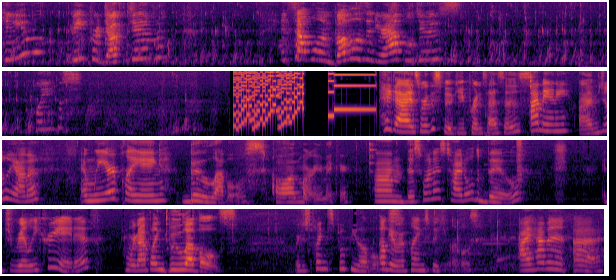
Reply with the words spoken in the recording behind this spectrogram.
Can you be productive and stop blowing bubbles in your apple juice? Please. Hey guys, we're the Spooky Princesses. I'm Annie, I'm Juliana and we are playing Boo levels. on Mario Maker. Um, this one is titled Boo. It's really creative. We're not playing Boo levels. We're just playing spooky levels. Okay, we're playing spooky levels. I haven't uh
